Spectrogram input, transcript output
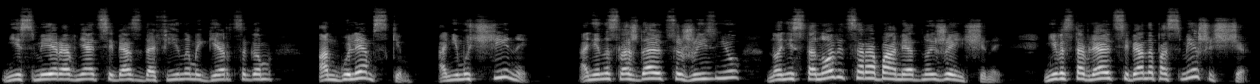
не смей равнять себя с дофином и герцогом Ангулемским. Они мужчины. Они наслаждаются жизнью, но не становятся рабами одной женщины, не выставляют себя на посмешище.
